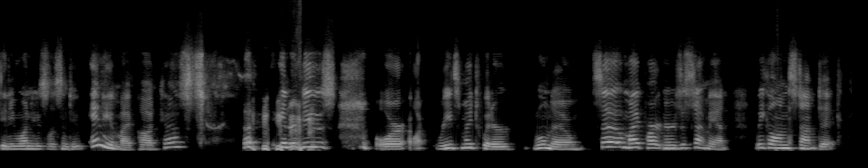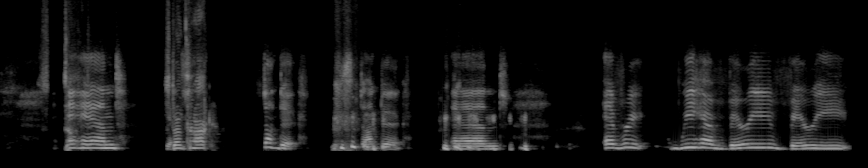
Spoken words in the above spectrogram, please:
anyone who's listened to any of my podcasts interviews or reads my Twitter will know. So my partner is a stunt man. We call him Stunt Dick. Stunt, And stunt yes, cock. Stunt Dick. Stunt Dick. And every we have very, very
